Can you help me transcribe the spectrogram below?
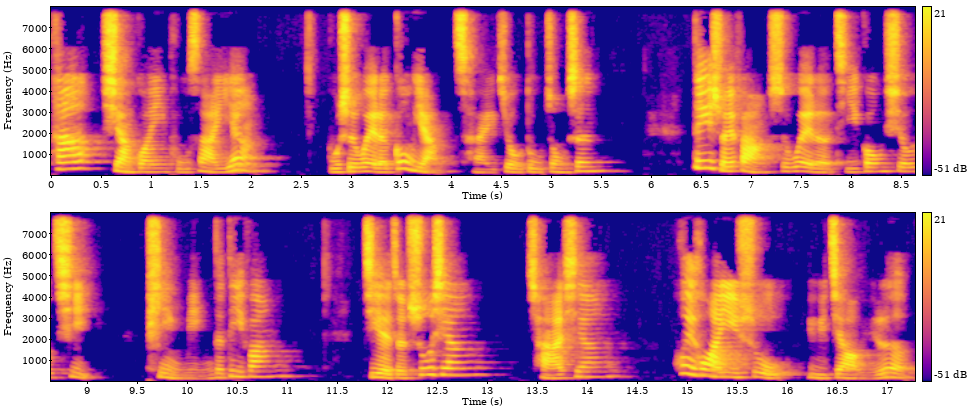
它像观音菩萨一样，不是为了供养才救度众生。滴水坊是为了提供休憩、品茗的地方，借着书香、茶香、绘画艺术、寓教于乐，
